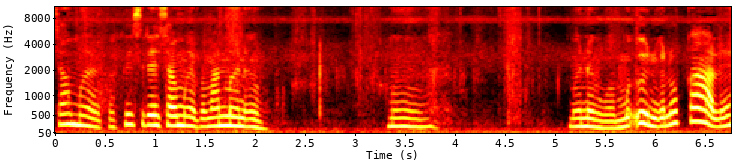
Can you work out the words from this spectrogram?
เศร้าเมื่อยก็คือสิได้เศร้าเมื่อยประมาณมือหนึ่งมือมือหนึ่งว่ามืออื่นก็ลูกกาเลย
